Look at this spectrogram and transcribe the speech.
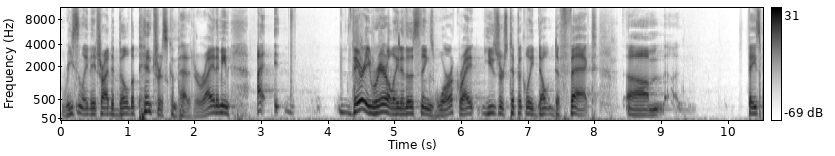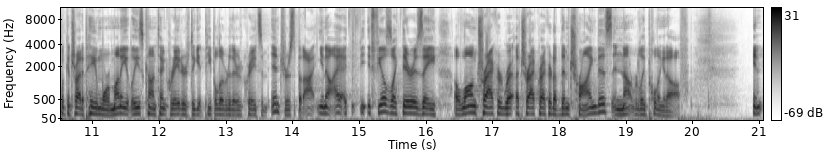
Recently, they tried to build a Pinterest competitor, right? I mean, I, very rarely do those things work, right? Users typically don't defect. Um, Facebook can try to pay more money, at least content creators, to get people over there to create some interest. But I, you know, I, it feels like there is a, a long track a track record of them trying this and not really pulling it off. And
